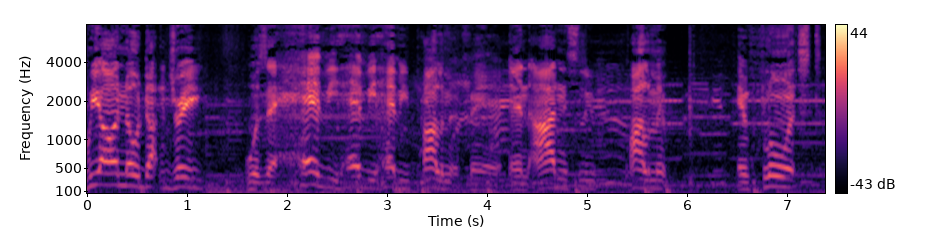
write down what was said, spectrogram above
we all know Dr. Dre was a heavy, heavy, heavy Parliament fan, and honestly, Parliament influenced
